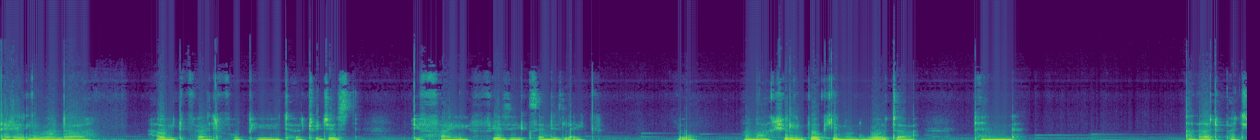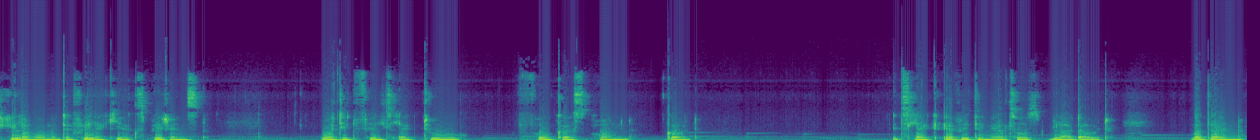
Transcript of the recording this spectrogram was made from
I really wonder how it felt for Peter to just defy physics and is like, yo, I'm actually walking on water. And at that particular moment, I feel like he experienced what it feels like to focus on God. It's like everything else was blurred out. But then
